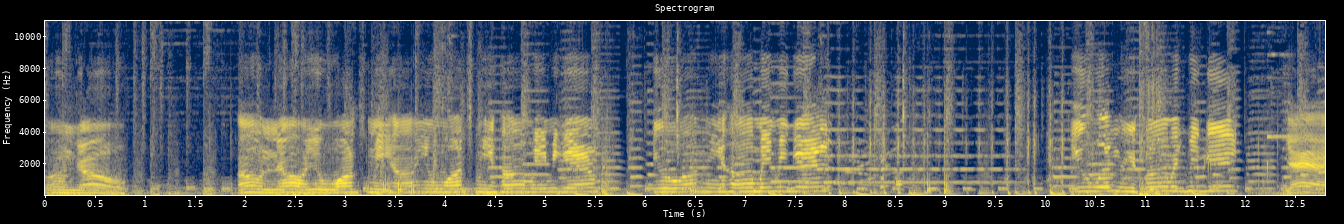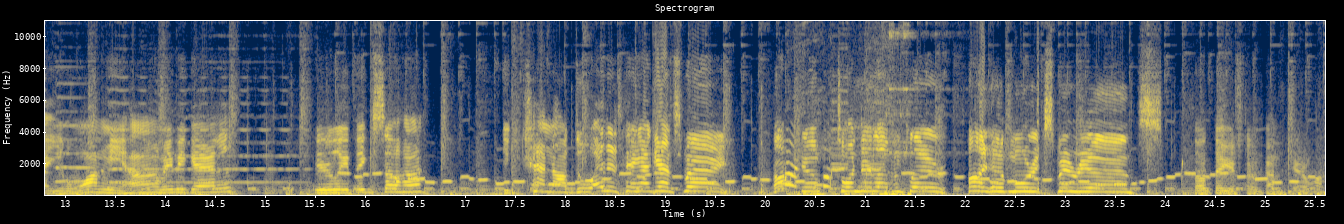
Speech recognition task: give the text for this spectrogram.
Oh no. Oh no, you want me, huh? You want me, huh, baby girl? You want me, huh, baby girl? You want me, huh, baby girl? Yeah, you want me, huh, baby girl? You really think so, huh? You cannot do anything against me! I am a 2011 player! I have more experience! Don't think you're still gun here one.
